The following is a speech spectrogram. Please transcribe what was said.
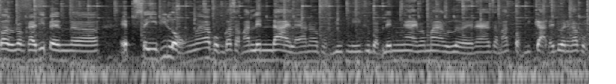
ก็สำหรับใครที่เป็นเอ่อ FC พี่หลงนะครับผมก็สามารถเล่นได้แล้วนะครับผมยุคนี้คือแบบเล่นง่ายมากๆเลยนะ สามารถตบมิกาได้ด้วยนะครับผม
